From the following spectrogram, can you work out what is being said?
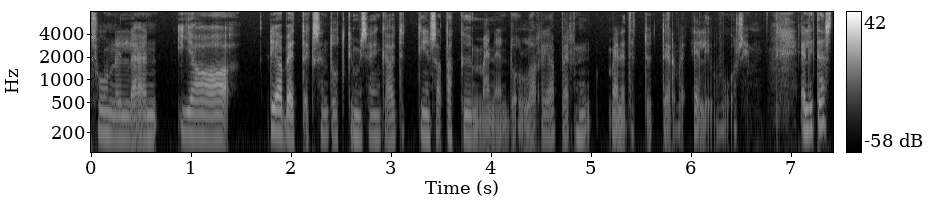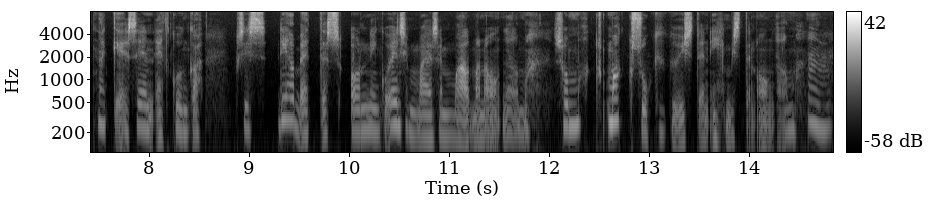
suunnilleen ja diabeteksen tutkimiseen käytettiin 110 dollaria per menetetty terve elinvuosi. Eli tästä näkee sen, että kuinka siis diabetes on niin kuin ensimmäisen maailman ongelma. Se on maksukykyisten ihmisten ongelma. Mm.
